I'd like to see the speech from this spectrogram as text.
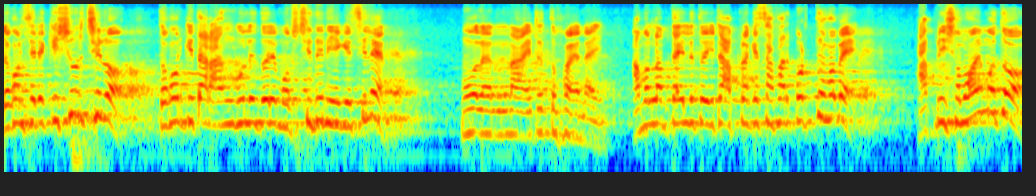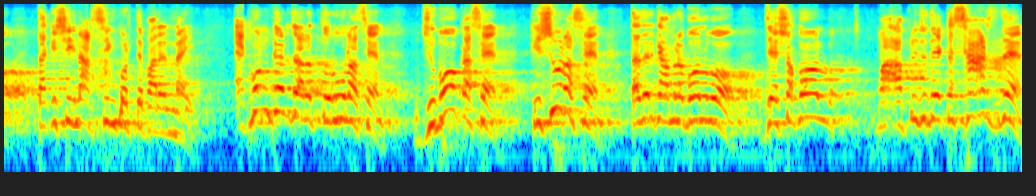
যখন ছেলে কিশোর ছিল, তখন কি তার আঙ্গুলে ধরে মসজিদে নিয়ে গেছিলেন? বললেন না, এটা তো হয় নাই। আমি বললাম, তাইলে তো এটা আপনাকে সাফার করতে হবে। আপনি সময় মতো তাকে সেই নার্সিং করতে পারেন নাই। এখনকার যারা তরুণ আছেন, যুবক আছেন, কিশোর আছেন, তাদেরকে আমরা বলব যে সকল, আপনি যদি একটা সার্চ দেন,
